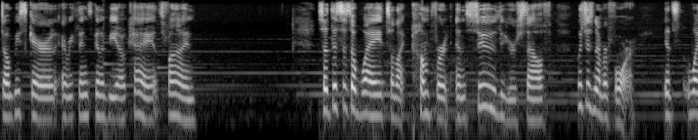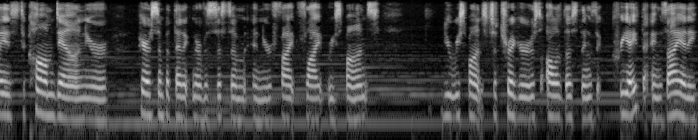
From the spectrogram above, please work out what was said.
Don't be scared. Everything's going to be okay. It's fine. So this is a way to like comfort and soothe yourself, which is number four. It's ways to calm down your parasympathetic nervous system and your fight flight response, your response to triggers, all of those things that create the anxiety.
